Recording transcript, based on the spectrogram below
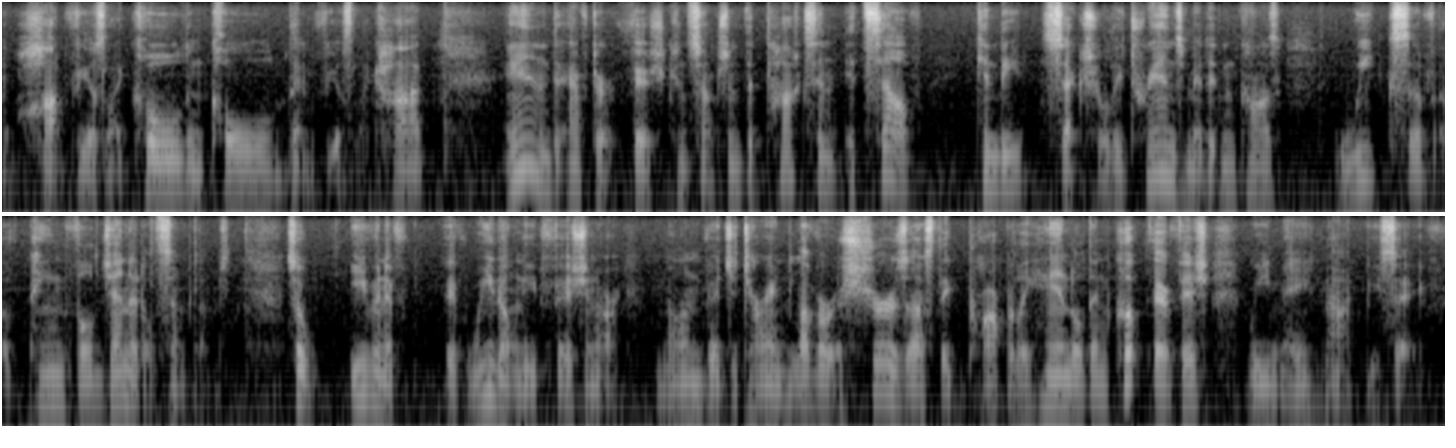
you know, hot feels like cold, and cold then feels like hot. And after fish consumption, the toxin itself can be sexually transmitted and cause weeks of, of painful genital symptoms. So even if, if we don't eat fish and our non-vegetarian lover assures us they properly handled and cooked their fish, we may not be safe.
